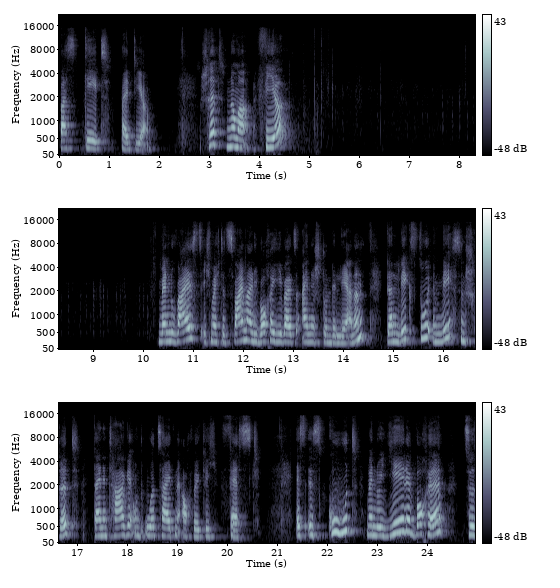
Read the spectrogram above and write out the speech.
Was geht bei dir? Schritt Nummer vier. Wenn du weißt, ich möchte zweimal die Woche jeweils eine Stunde lernen, dann legst du im nächsten Schritt deine Tage und Uhrzeiten auch wirklich fest. Es ist gut, wenn du jede Woche zur,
